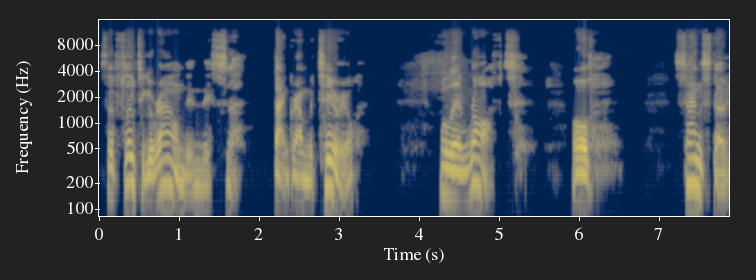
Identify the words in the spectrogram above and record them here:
So floating around in this uh, background material well, they're rafts of sandstone,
